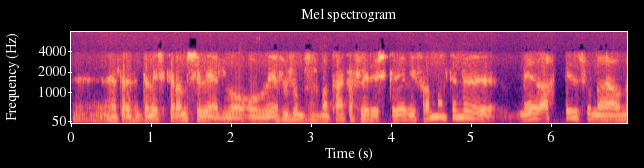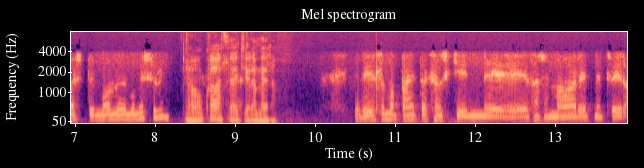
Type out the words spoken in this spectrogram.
þetta, þetta virkar ansi vel og, og við ætlum svona, svona að taka fleiri skref í framhaldinu með appið svona á næstu mánuðum og missurum Já, hvað ætlaði að gera meira? Við ætlum að bæta kannski inn e, þar sem maður var einni tveir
